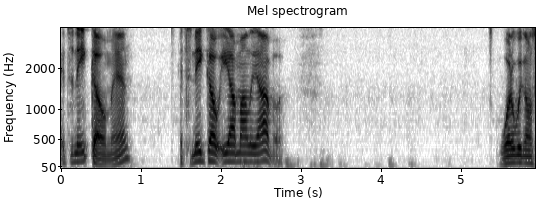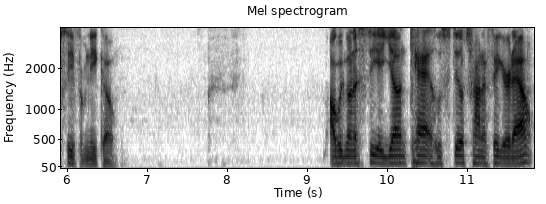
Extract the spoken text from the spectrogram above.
It's Nico, man. It's Nico Iamaleava. What are we going to see from Nico? Are we going to see a young cat who's still trying to figure it out?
